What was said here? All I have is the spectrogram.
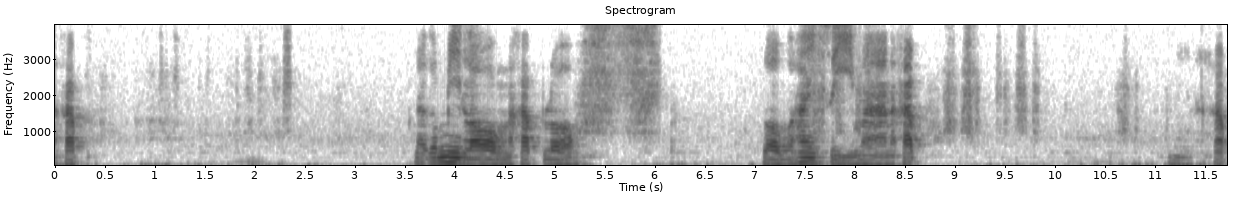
นะครับ แล้วก็มีรองนะครับรองรองก็ให้สีมานะครับ นี่นะครับ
